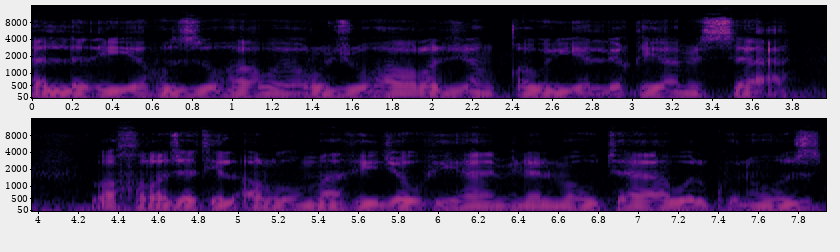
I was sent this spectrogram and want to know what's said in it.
الذي يهزها ويرجها رجا قويا لقيام الساعة وأخرجت الأرض ما في جوفها من الموتى والكنوز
